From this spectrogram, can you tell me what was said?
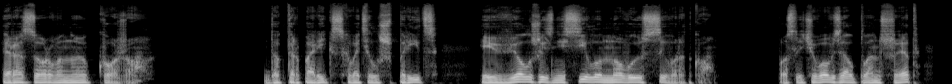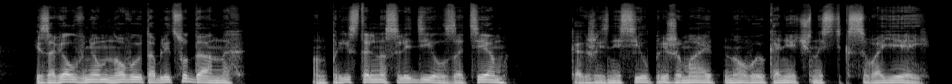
и разорванную кожу. Доктор Парик схватил шприц и ввел жизнесилу новую сыворотку, после чего взял планшет и завел в нем новую таблицу данных. Он пристально следил за тем, как жизнесил прижимает новую конечность к своей.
